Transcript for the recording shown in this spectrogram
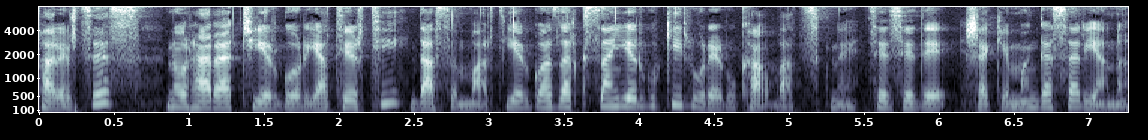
Ֆարերցես նոր հարաճ Երգորիա 30 10 մարտ 2022-ի լուրերու քաղվածքն է ՑՍԴ Շակե Մանգասարյանը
